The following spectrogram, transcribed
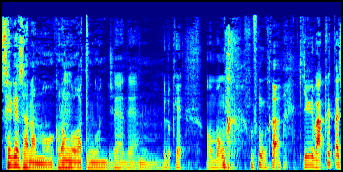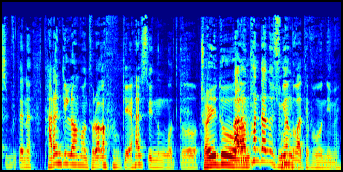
세계사나 뭐 그런 거 같은 건지. 네, 네. 음. 이렇게 어, 뭔가 뭔가 길이 막혔다 싶을 때는 다른 길로 한번 돌아가 보게 할 수 있는 것도 저희도 안- 판단도 중요한 것 같아 부모님의.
